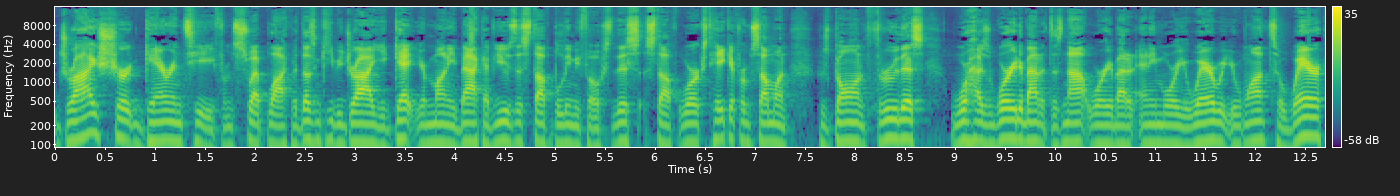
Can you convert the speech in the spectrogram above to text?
Dry shirt guarantee from Sweat Block. If it doesn't keep you dry, you get your money back. I've used this stuff. Believe me, folks, this stuff works. Take it from someone who's gone through this, has worried about it, does not worry about it anymore. You wear what you want to wear.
